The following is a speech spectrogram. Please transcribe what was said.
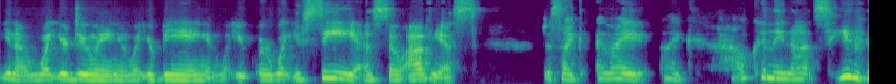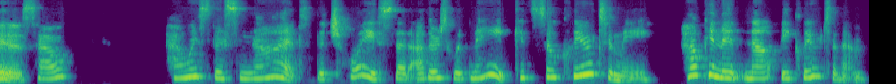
you know what you're doing and what you're being and what you or what you see as so obvious. Just like am i like how can they not see this? How how is this not the choice that others would make? It's so clear to me. How can it not be clear to them?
